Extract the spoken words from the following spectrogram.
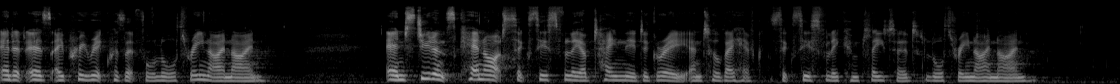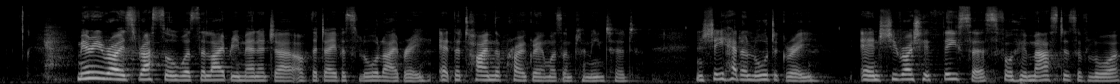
and it is a prerequisite for Law 399. And students cannot successfully obtain their degree until they have successfully completed Law 399. Mary Rose Russell was the library manager of the Davis Law Library at the time the program was implemented. And she had a law degree, and she wrote her thesis for her Masters of Law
